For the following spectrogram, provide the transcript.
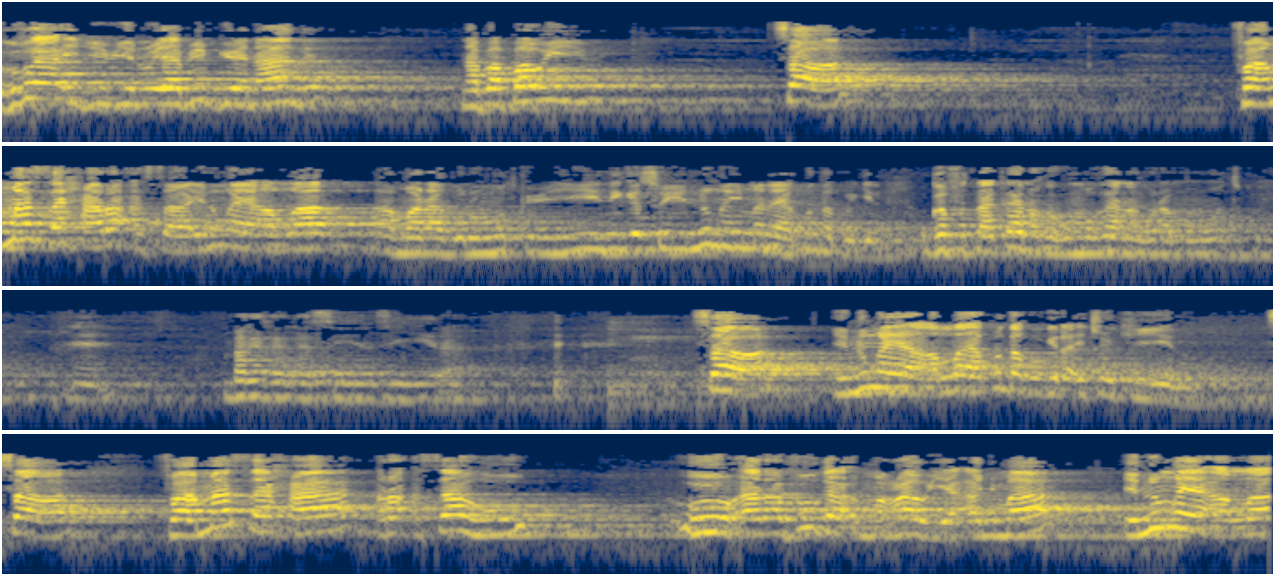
ukuvuga ibi bintu yabibwiwe nande na papa wiwe. Sawa famasaha ra'sa inunga ya Allah amanagura umutwe ningeso inunga imana yakunda kugira ugafata akana ukagumuka nagura mu mutwe eh mpaka kagasinzira sawa inunga ya Allah yakunda kugira ico kintu sawa famasaha ra'sahu aravuga Muawiya anyuma inunga ya Allah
